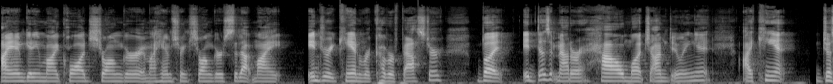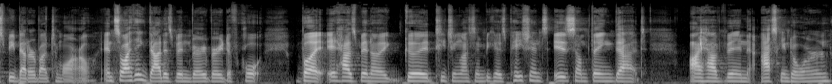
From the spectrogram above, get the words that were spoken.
I am getting my quad stronger and my hamstring stronger so that my injury can recover faster. But it doesn't matter how much I'm doing it, I can't just be better by tomorrow. And so I think that has been very, very difficult. But it has been a good teaching lesson because patience is something that I have been asking to learn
